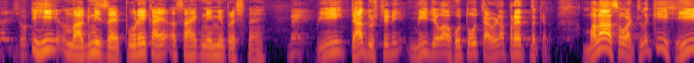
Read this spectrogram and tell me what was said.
शेवटी ही मागणीच आहे. पुढे काय? असा हा एक नेहमी प्रश्न आहे. नाही मी त्या दृष्टीने मी जेव्हा होतो त्यावेळेला प्रयत्न केला. मला असं वाटलं की ही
